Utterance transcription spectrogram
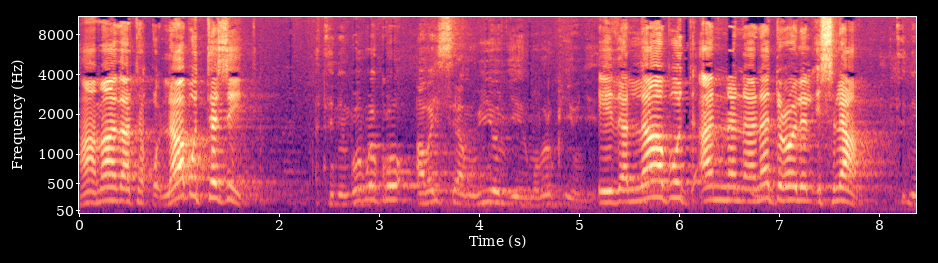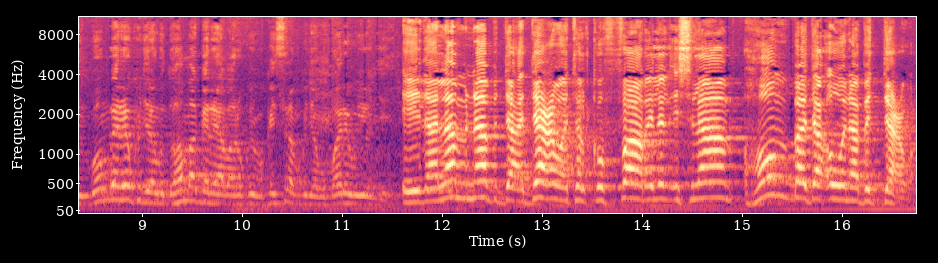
ها ماذا تقول لابد تزيد إذا لابد أننا ندعو للإسلام إذا لم نبدأ دعوة الكفار إلى الإسلام هم بدأونا بالدعوة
